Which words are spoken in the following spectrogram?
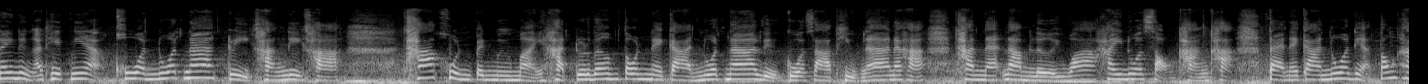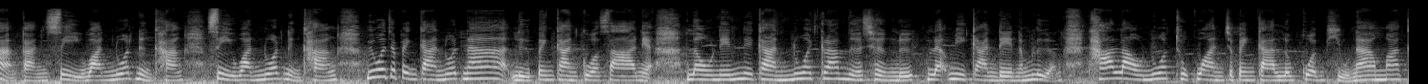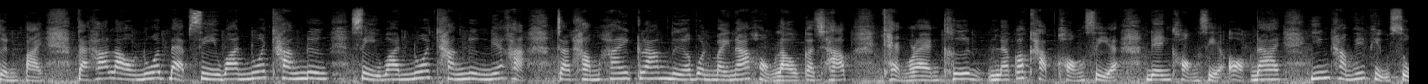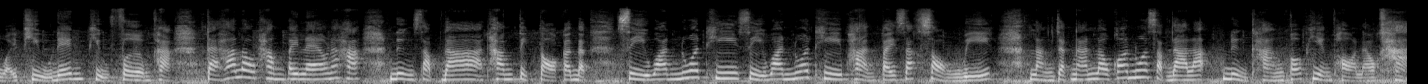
ในหนึ่งอาทิตย์เนี่ยควรนวดหน้ากี่ครั้งดีคะ ถ้าคุณเป็นมือใหม่ หัดเริ่มต้นในการนวดหน้าหรือกัวซาผิวหน้านะคะท่านแนะนำเลยว่าให้นวด 2 ครั้งค่ะ แต่ในการนวดเนี่ยต้องห่างกัน 4 วันนวด 1 ครั้ง 4 วันนวด 1 ครั้ง ไม่ว่าจะเป็นการนวดหน้าหรือเป็นการกัวซาเนี่ยเราเน้นในการนวดกล้ามเนื้อเชิงลึก และมีการเดนน้ำเหลือง ถ้าเรานวดทุกวันจะเป็นการรบกวนผิวหน้ามากเกินไป แต่ถ้าเรานวดแบบ 4 วันนวดครั้งหนึ่ง4 วันนวดครั้งหนึ่งเนี่ยค่ะจะททำให้กล้ามเนื้อบนใบหน้าของเรากระชับ แข็งแรงขึ้น แล้วก็ขับของเสียเดนของเสียออกได้ ยิ่งทำให้ผิวสวย ผิวเด้งผิวเฟิร์มค่ะ แต่ถ้าเราทำไปแล้วนะคะ 1 สัปดาห์ทำติดต่อกันแบบ 4 วันนวดที 4 วันนวดทีผ่านไปสัก2วีคหลังจากนั้นเราก็นวดสัปดาห์ละ 1 ครั้งก็เพียงพอแล้วค่ะ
